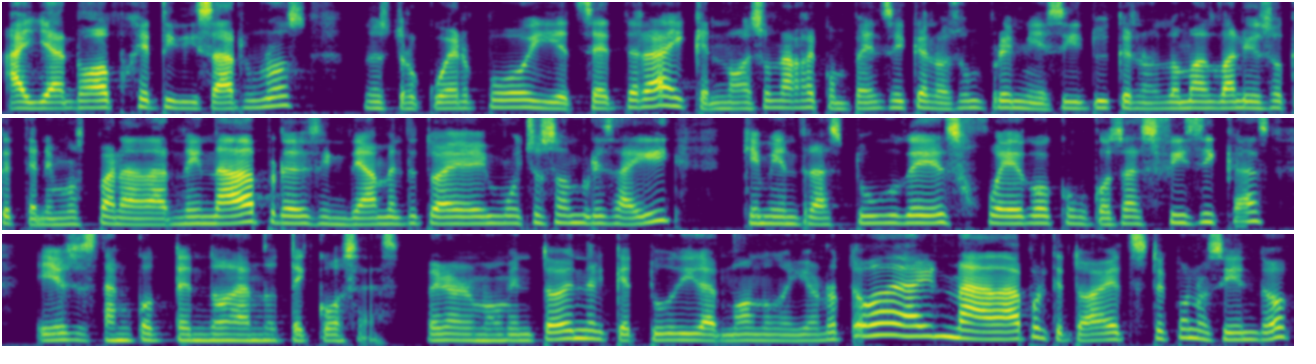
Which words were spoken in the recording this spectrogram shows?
allá no objetivizarnos nuestro cuerpo y etcétera, y que no es una recompensa y que no es un premiecito y que no es lo más valioso que tenemos para dar ni nada, pero definitivamente todavía hay muchos hombres ahí que mientras tú des juego con cosas físicas, ellos están contento dándote cosas, pero en el momento en el que tú digas, no, no, yo no te voy a dar nada porque todavía te estoy conociendo,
